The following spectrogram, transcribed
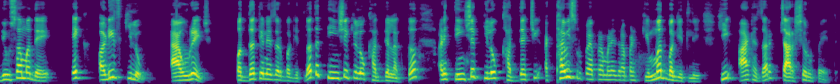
दिवसामध्ये एक अडीच किलो ॲव्हरेज पद्धतीने जर बघितलं तर तीनशे किलो खाद्य लागतं आणि तीनशे किलो खाद्याची अठ्ठावीस रुपयाप्रमाणे जर आपण किंमत बघितली ही आठ हजार चारशे रुपये येते.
